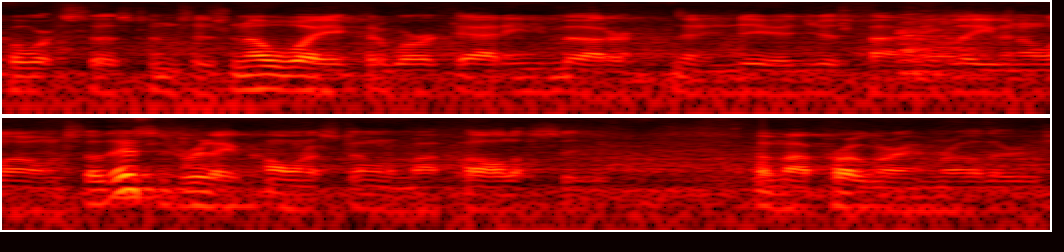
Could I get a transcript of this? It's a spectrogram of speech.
court systems, there's no way it could have worked out any better than it did just by me leaving alone. So this is really a cornerstone of my policy, of my program rather, is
